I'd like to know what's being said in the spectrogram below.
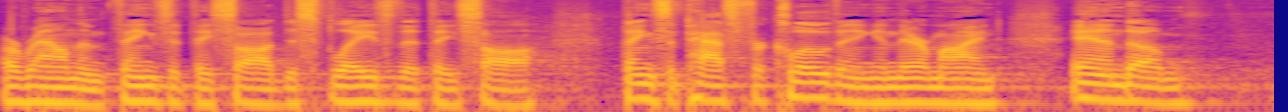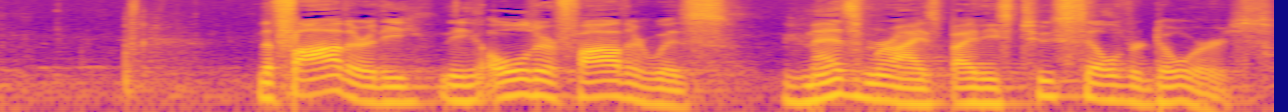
around them things that they saw, displays that they saw, things that passed for clothing in their mind. And um, the father, the, the older father, was mesmerized by these two silver doors.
